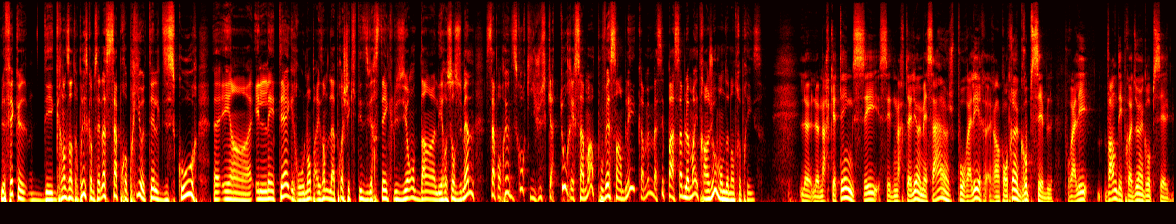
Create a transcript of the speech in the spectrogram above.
le fait que des grandes entreprises comme celle-là s'approprient un tel discours euh, et, et l'intègrent au nom, par exemple, de l'approche équité, diversité, inclusion dans les ressources humaines, s'approprient un discours qui, jusqu'à tout récemment, pouvait sembler quand même assez passablement étranger au monde de l'entreprise? Le, marketing, c'est de marteler un message pour aller rencontrer un groupe cible, pour aller vendre des produits à un groupe cible.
